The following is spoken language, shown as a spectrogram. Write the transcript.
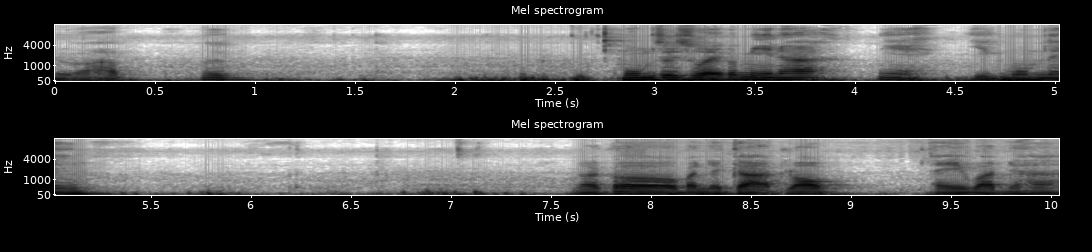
ดูครับปึ๊บมุมสวยๆก็มีนะฮะนี่อีกมุมหนึ่งแล้วก็บรรยากาศรอบในวัดนะฮะ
